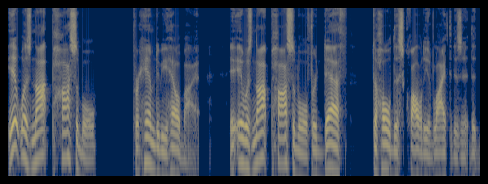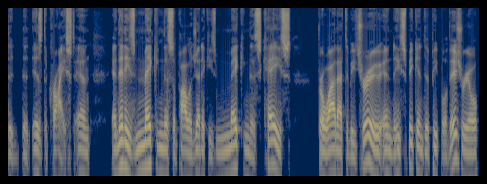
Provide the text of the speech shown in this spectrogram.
it was not possible for him to be held by it. It, it was not possible for death to hold this quality of life that is that, that, that is the Christ. And and then he's making this apologetic. He's making this case for why that to be true. And he's speaking to people of Israel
